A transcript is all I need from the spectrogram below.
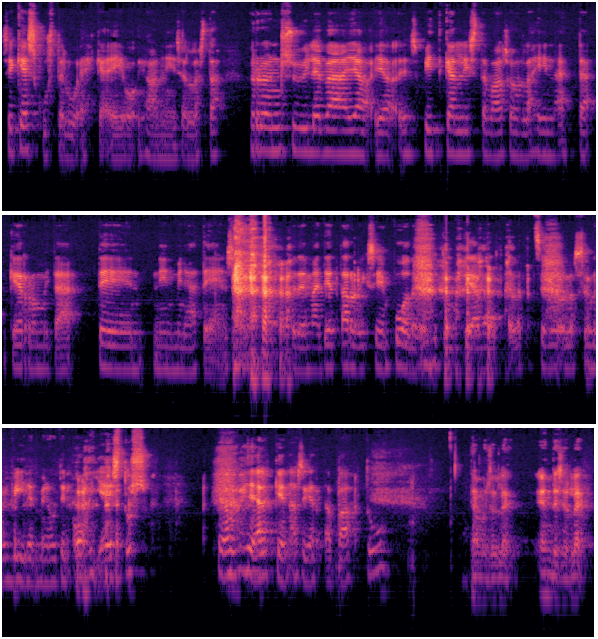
se keskustelu ehkä ei ole ihan niin sellaista rönsyilevää ja, ja pitkällistä, vaan se on lähinnä, että kerro mitä teen, niin minä teen sen. Joten mä en tiedä, tarvitsen siihen puolitoista tuntia välttämättä. Se voi olla semmoinen viiden minuutin ohjeistus, jonka jälkeen asiat tapahtuu. Tämmöiselle entiselle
